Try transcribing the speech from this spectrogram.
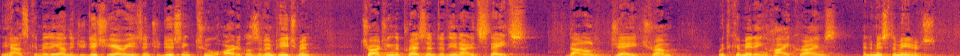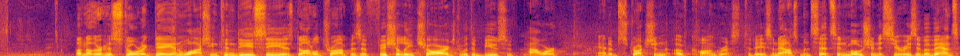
The House Committee on the Judiciary is introducing two articles of impeachment charging the President of the United States, Donald J. Trump, with committing high crimes and misdemeanors. Another historic day in Washington, D.C., as Donald Trump is officially charged with abuse of power and obstruction of Congress. Today's announcement sets in motion a series of events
